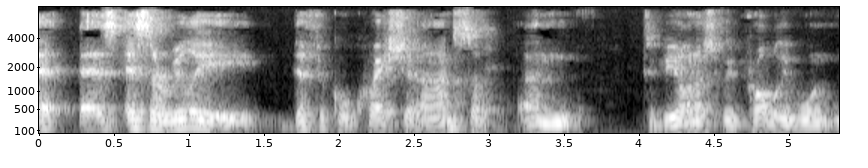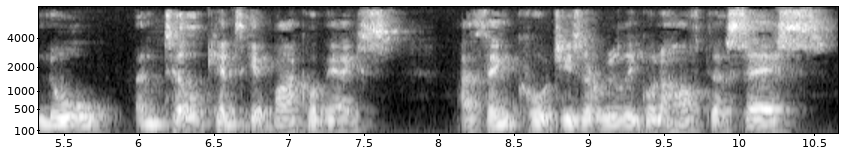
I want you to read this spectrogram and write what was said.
It, it's it's a really difficult question to answer, and to be honest, we probably won't know until kids get back on the ice. I think coaches are really going to have to assess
